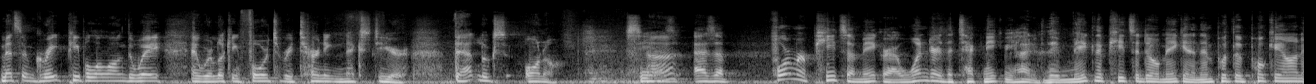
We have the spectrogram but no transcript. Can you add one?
met some great people along the way, and we're looking forward to returning next year. That looks ono. See, huh? as, as a former pizza maker, I wonder the technique behind it. Do they make the pizza dough, make it, and then put the poke on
